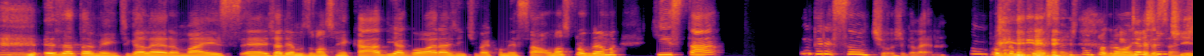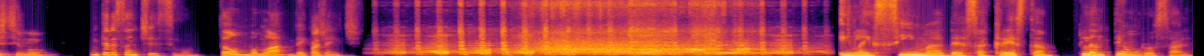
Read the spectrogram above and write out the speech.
Exatamente, galera. Mas é, já demos o nosso recado e agora a gente vai começar o nosso programa que está interessante hoje, galera. É um programa interessante, é um programa interessantíssimo. interessante. Interessantíssimo. Então, vamos lá, vem com a gente. E lá em cima dessa cresta, plantei um rosal.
